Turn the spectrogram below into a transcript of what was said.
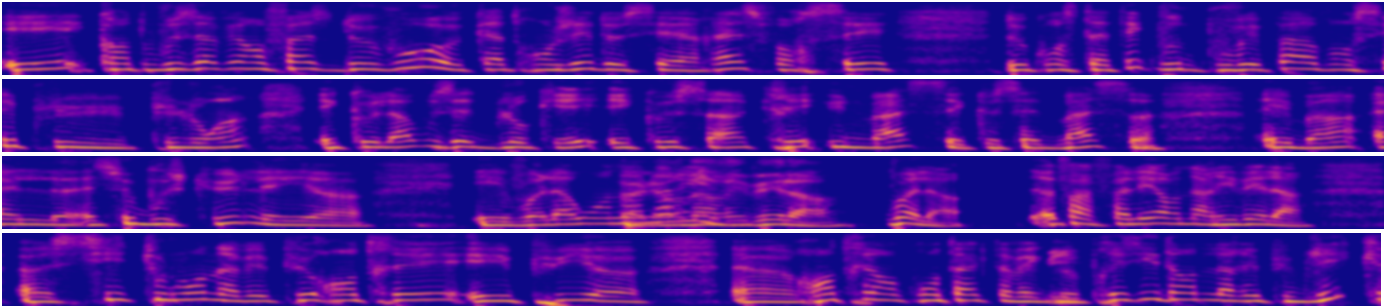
Et quand vous avez en face de vous euh, quatre rangées de CRS, forcé de constater que vous ne pouvez pas avancer plus, plus loin et que là vous êtes bloqué et que ça crée une masse et que cette masse, eh ben, elle, elle se bouscule et, euh, et voilà où on en Fallait en arrive. arriver là. Voilà. Enfin, fallait en arriver là. Euh, si tout le monde avait pu rentrer et puis euh, euh, rentrer en contact avec Mais- le président de la République,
